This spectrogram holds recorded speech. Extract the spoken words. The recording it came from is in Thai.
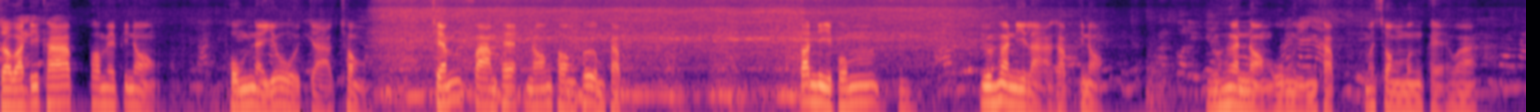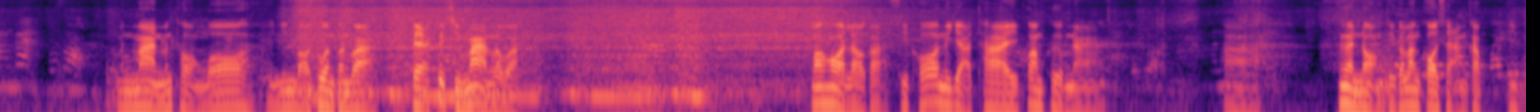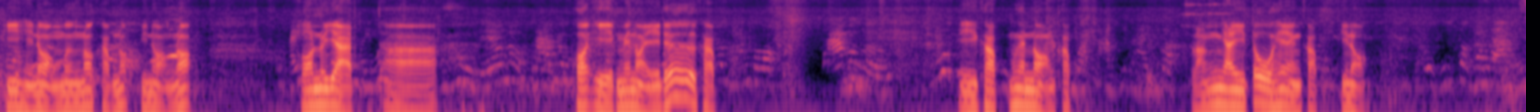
สวัสดีครับพ่อแม่พี่น้อง ผมนายโยจากช่อง แชมป์ฟาร์มแพะน้องทองเพิ่มครับ ตอนนี้ผมอยู่เฮือนนีหลาครับพี่น้องอยู่เฮือนหนองอุ้งอิงครับมาส่องเมืองแพะว่า มันม่านมันทองบ่เห็นยินบาทวนพันว่า แพะคือสิม่านแล้ววะมาหอดเราก็สิขออนุญาตทายความคืบหนาอ่า เฮื่อนหนองที่กำลังก่อสร้างครับให้พี่ให้น้องเมืองเนาะครับเนาะพี่น้องเนาะขออนุญาตอ่าพ่อเอกแม่หน่อยเด้อครับ นี่ครับเฮือนหนองครับ หลังใหญ่โตแห้งครับพี่น้อง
